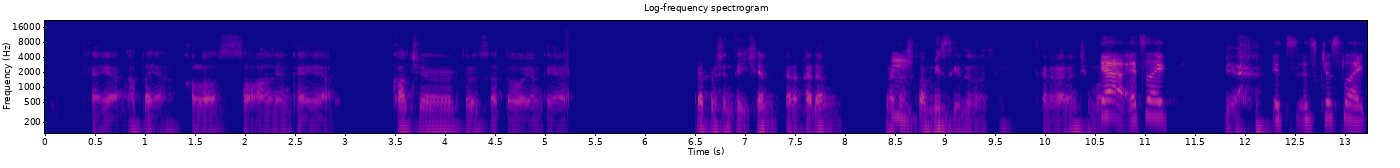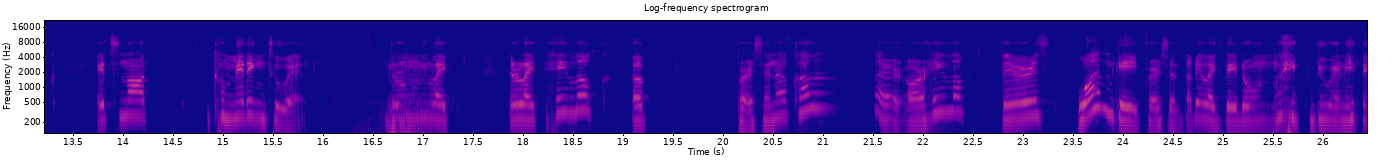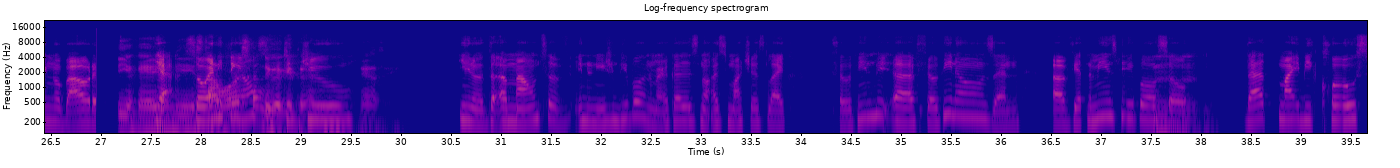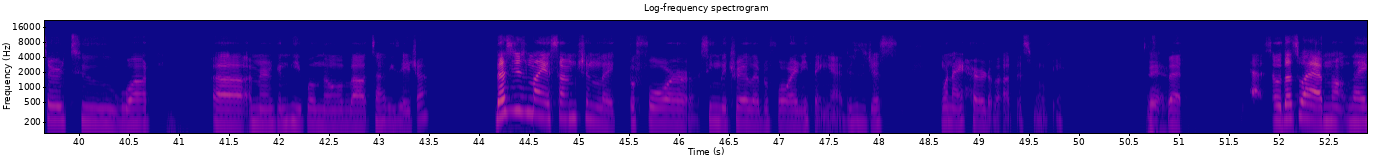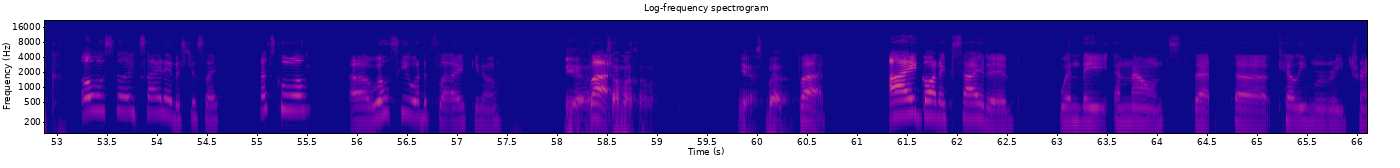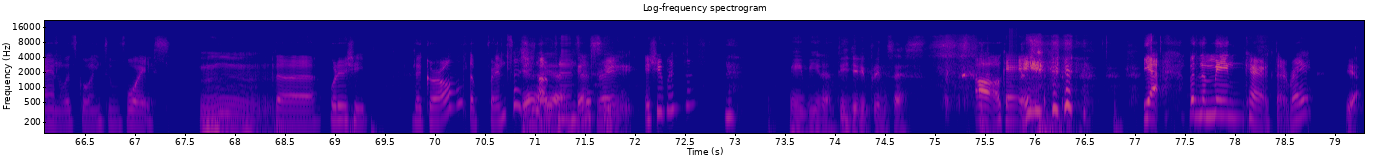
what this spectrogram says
kayak apa ya? Kalau soal yang kayak culture terus atau yang kayak representation, kadang-kadang mereka Hmm. suka miss gitu nggak sih? Kadang-kadang cuma Yeah, it's like Yeah. it's it's just like it's not committing to it. They're only Hmm. like they're like, "Hey, look, person of color." Or, "Hey, look, there's one gay person." Tapi like they don't like do anything about it. Iya kayak Yeah, di so Star anything Wars kan else? juga Did gitu you- sih? you know the amount of Indonesian people in America is not as much as like Philippine uh, Filipinos and uh, Vietnamese people. So Hmm. that might be closer to what uh, American people know about Southeast Asia. That's just my assumption. Like before seeing the trailer, before anything. Yeah, this is just when I heard about this movie. Yeah. But yeah, so that's why I'm not like oh so excited. It's just like that's cool. Uh, we'll see what it's like, you know. Iya, But- sama-sama. Yes, but but I got excited when they announced that uh, Kelly Marie Tran was going to voice hmm. the what is she? The girl, the princess. She's Yeah, not yeah, princess, right? Is she princess? maybe nanti jadi princess. Oh, okay. yeah, but the main character, right? Yeah.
